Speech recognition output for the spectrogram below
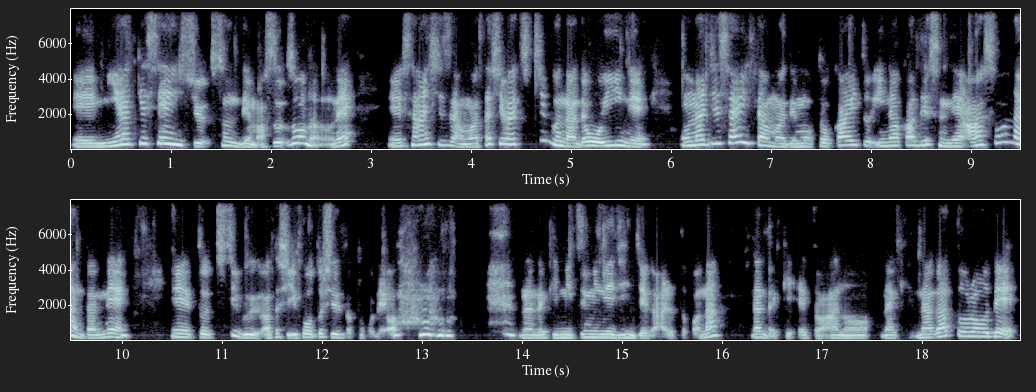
えー、三宅選手住んでます。そうなのね。えー、三子さん、私は秩父なんで、お、いいね。同じ埼玉でも都会と田舎ですね。あ、そうなんだね。えっ、ー、と、秩父、私行こうとしてたとこだよ。なんだっけ、三峯神社があるとこな。なんだっけ、えっ、ー、と、あの、なんだっけ、長瀞で、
